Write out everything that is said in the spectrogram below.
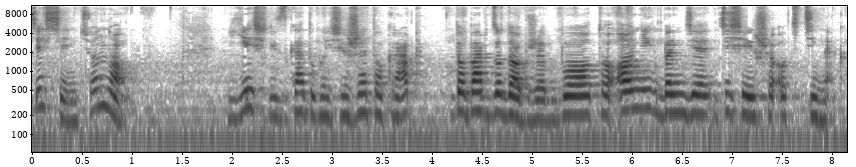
10 nóg. Jeśli zgadłeś, że to krab, to bardzo dobrze, bo to o nich będzie dzisiejszy odcinek.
